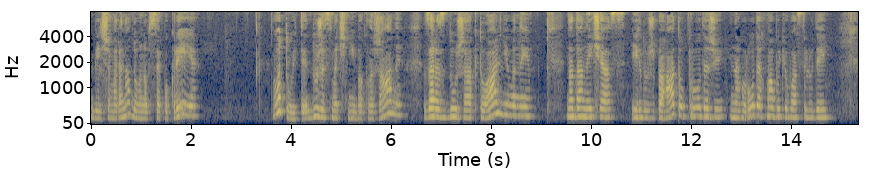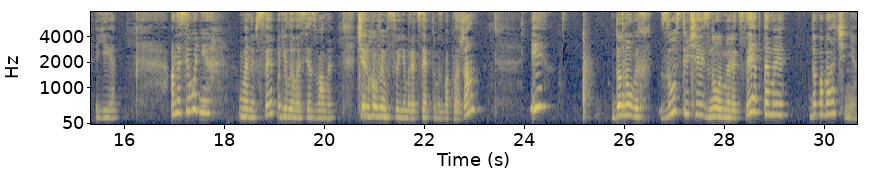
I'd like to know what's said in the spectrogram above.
більше маринаду, воно все покриє. Готуйте дуже смачні баклажани. Зараз дуже актуальні вони на даний час. Їх дуже багато в продажі і на городах, мабуть, у вас у людей є. А на сьогодні у мене все. Поділилася з вами черговим своїм рецептом з баклажан. І до нових зустрічей з новими рецептами. До побачення!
